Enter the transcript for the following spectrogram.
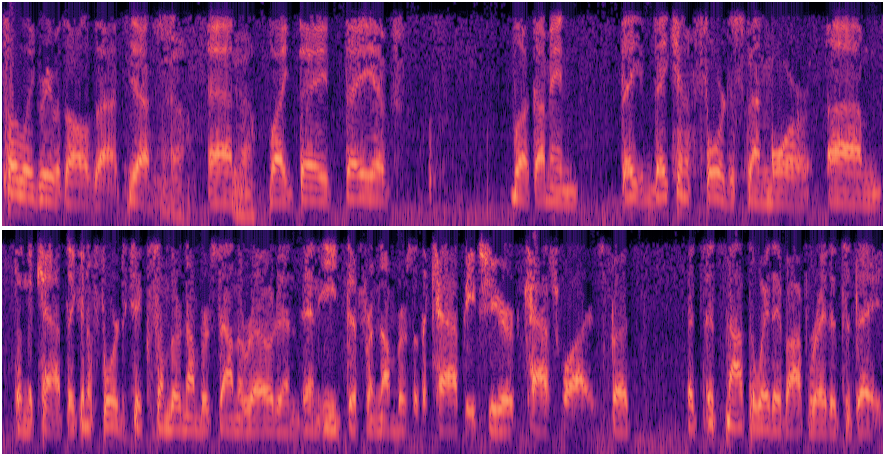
Totally agree with all of that. Yes, Yeah. and Yeah. like they they have. Look, I mean, they they can afford to spend more um, than the cap. They can afford to kick some of their numbers down the road and, and eat different numbers of the cap each year, cash wise. But it's it's not the way they've operated to date.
